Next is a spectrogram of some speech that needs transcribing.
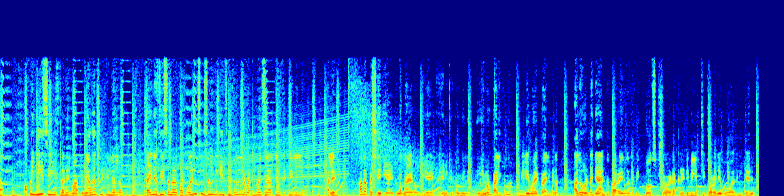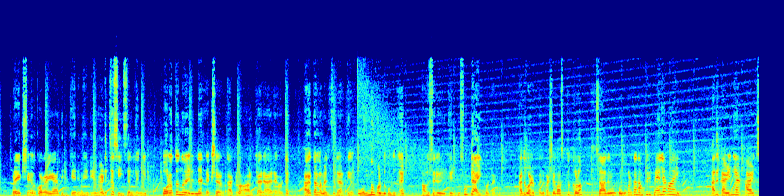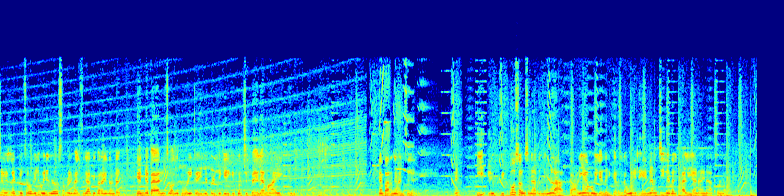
അപ്പൊ ഈ സീസണിൽ മാത്രം ഞങ്ങൾക്ക് കിട്ടിയില്ലല്ലോ കഴിഞ്ഞ സീസണിൽ ഒരു സീസണിൽ ഈ സീസണിൽ മറ്റു മത്സരാർത്ഥികൾ കിട്ടിയില്ലല്ലോ. അല്ലേ? അതൊക്കെ ശരിയായിട്ടുള്ള നടപടിയായിട്ട് എനിക്ക് തോന്നിയില്ല. നിയമം പാലിക്കണം തുല്യമായി പാലിക്കണം. അതുകൊണ്ട് ഞാനിത് പറയുന്നത് ബിഗ് ബോസ് ഷോയുടെ ക്രെഡിബിലിറ്റി കുറഞ്ഞു പോകാതിരിക്കാനും പ്രേക്ഷകർ കുറയാതിരിക്കാനും വേണ്ടിയാണ്. അടുത്ത സീസണിലെങ്കിൽ പുറത്തുനിന്ന് വരുന്ന രക്ഷകർത്താക്കളോ ആൾക്കാരാരാവട്ടെ അകത്തുള്ള മത്സരാർത്ഥികൾക്ക് ഒന്നും കൊണ്ട് കൊടുക്കാൻ അവസരം ഒരുക്കരുത് ഫുഡ് ആയിക്കോട്ടെ. അത് കുഴപ്പമില്ല. പക്ഷെ വസ്തുക്കളോ സാധനങ്ങൾ കൊണ്ടു കൊടുത്താൽ നമുക്കൊരു ബലമായി അത് കഴിഞ്ഞ ആഴ്ചകളിൽ എപ്പിസോഡിൽ ഒരു ദിവസം ഒരു മത്സരാർത്ഥി പറയുന്നുണ്ട് എന്റെ പാരന്റ്സ് വന്ന് പോയി കഴിഞ്ഞപ്പോഴത്തേക്ക് എനിക്ക് കുറച്ച് ബലമായി ഞാൻ പറഞ്ഞ മനസ്സിലായി? ഈ ബിഗ് ബോസ് ഹൗസിനകത്ത് നിങ്ങൾ ആർക്ക് അറിയാമോ ഇല്ലെന്ന് എനിക്കറിയില്ല ഒരു എനർജി ലെവൽ കളിയാണ് അതിനകത്തുള്ളത്.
